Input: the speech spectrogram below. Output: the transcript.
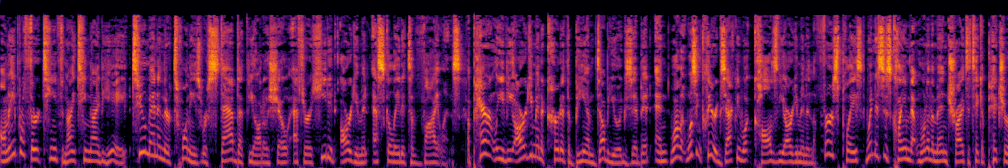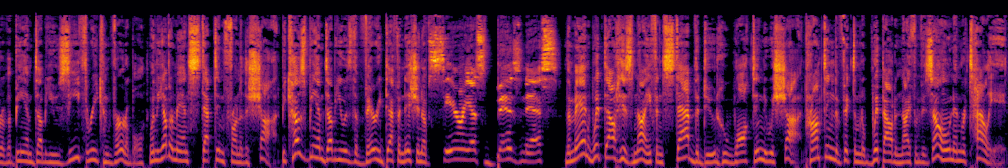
On April 13, 1998, two men in their 20s were stabbed at the auto show after a heated argument escalated to violence. Apparently, the argument occurred at the BMW exhibit, and while it wasn't clear exactly what caused the argument in the first place, witnesses claim that one of the men tried to take a picture of a BMW Z3 convertible when the other man stepped in front of the shot. Because BMW is the very definition of serious business, the man whipped out his knife and stabbed the dude who walked into his shot, prompting the victim to whip out a knife of his own and retaliate retaliate.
